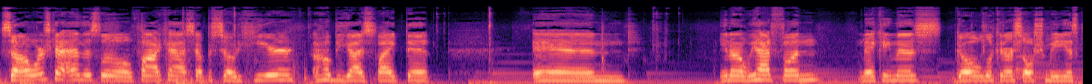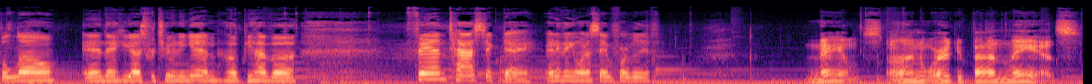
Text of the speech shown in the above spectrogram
So we're just gonna end this little podcast episode here. I hope you guys liked it, and you know we had fun making this. Go look at our social medias below, and thank you guys for tuning in. Hope you have a fantastic day. Anything you want to say before we leave? Damn, son, where'd you find this?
